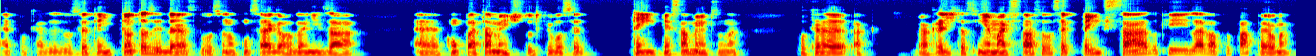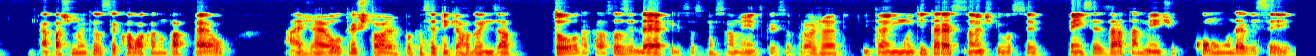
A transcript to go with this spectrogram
é porque às vezes você tem tantas ideias que você não consegue organizar é, completamente tudo que você tem em pensamentos, né? Porque eu acredito assim, é mais fácil você pensar do que levar para o papel, né? A partir do momento que você coloca no papel, aí já é outra história, porque você tem que organizar todas aquelas suas ideias, aqueles seus pensamentos, aquele seu projeto. Então é muito interessante que você pense exatamente como deve ser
